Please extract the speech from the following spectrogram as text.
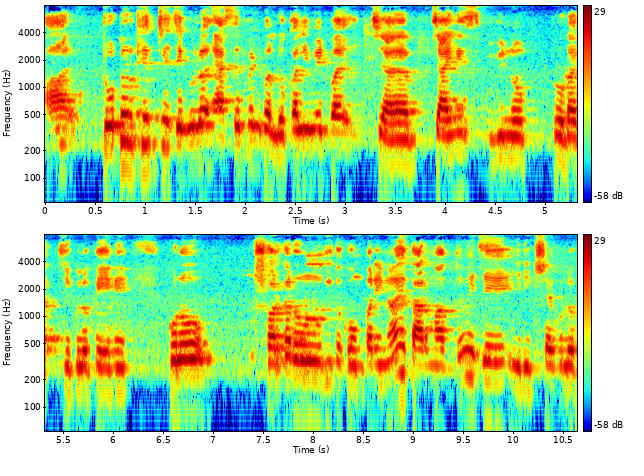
আর টোটোর ক্ষেত্রে যেগুলো অ্যাসেম্বল বা লোকালি মেড বা চাইনিজ বিভিন্ন প্রোডাক্ট যেগুলোকে এনে কোনো সরকার অনুমোদিত কোম্পানি নয়, তার মাধ্যমে যে ই রিক্সাগুলো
